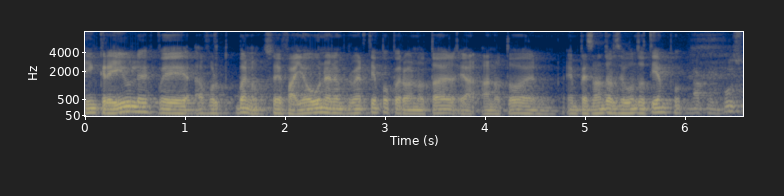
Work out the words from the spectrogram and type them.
Increíble. pues, afortu- bueno, se falló una en el primer tiempo, pero anotó, anotó en- empezando el segundo tiempo. La compuso.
